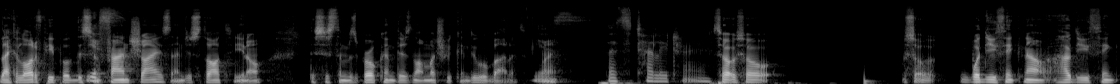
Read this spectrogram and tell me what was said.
like a lot of people disenfranchised and just thought you know the system is broken. There's not much we can do about it Yes, right that's totally true. so so so what do you think now? How do you think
